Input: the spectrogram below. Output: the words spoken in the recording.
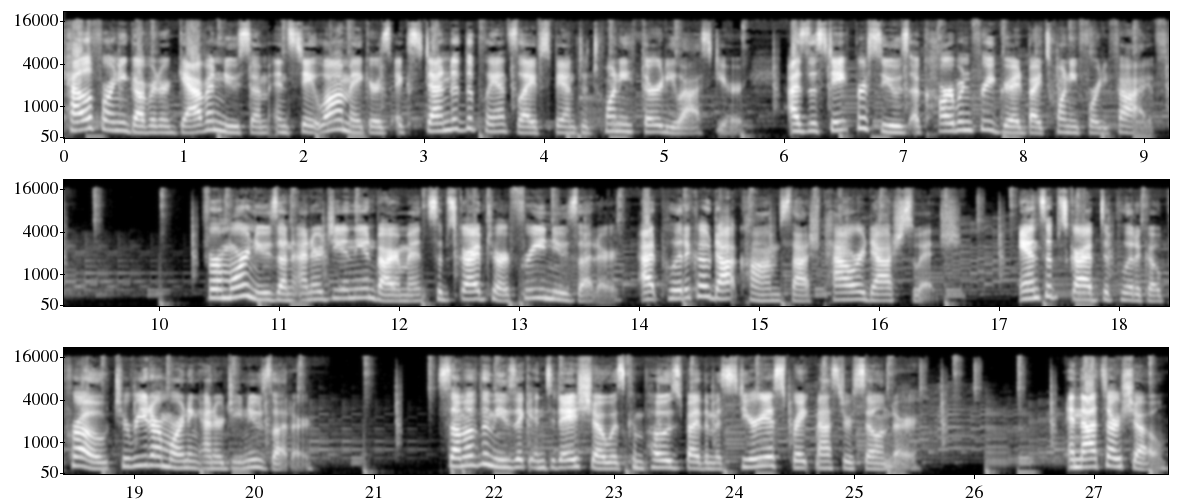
California Governor Gavin Newsom and state lawmakers extended the plant's lifespan to 2030 last year, as the state pursues a carbon free grid by 2045. For more news on energy and the environment, subscribe to our free newsletter at politico.com slash power switch. And subscribe to Politico Pro to read our morning energy newsletter. Some of the music in today's show was composed by the mysterious Breakmaster Cylinder. And that's our show.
